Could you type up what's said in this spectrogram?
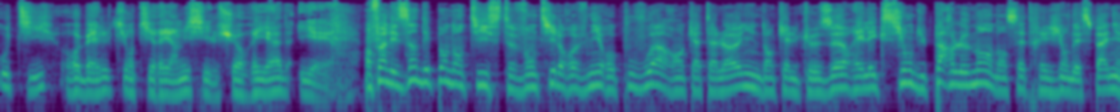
Houthis, rebelles qui ont tiré un missile sur Riyad hier. Enfin, les indépendantistes vont-ils revenir au pouvoir en Catalogne dans quelques heures? Élection du Parlement dans cette région d'Espagne.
